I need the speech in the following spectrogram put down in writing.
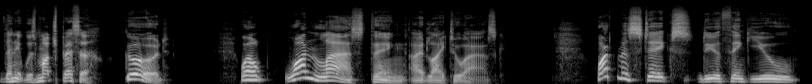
then it was much better. Good. Well, one last thing I'd like to ask. What mistakes do you think you,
